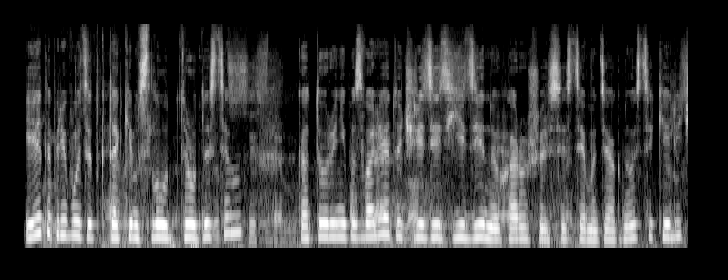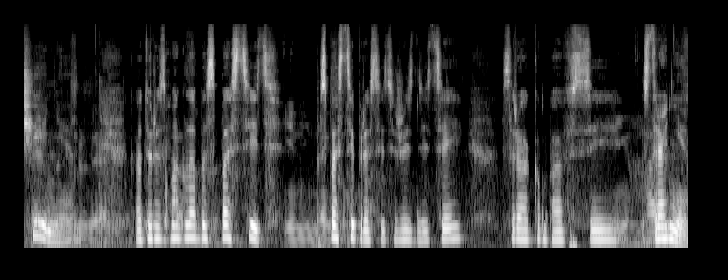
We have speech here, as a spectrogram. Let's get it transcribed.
И это приводит к таким трудностям, которые не позволяют учредить единую хорошую систему диагностики и лечения, которая смогла бы спасти, спасти простите, жизнь детей с раком по всей стране.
